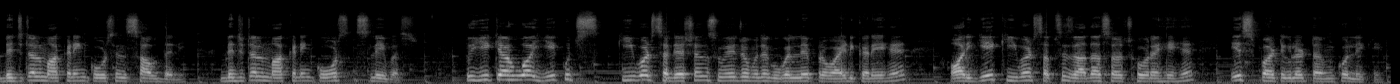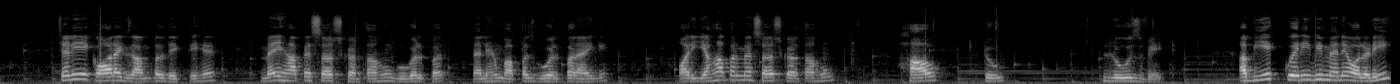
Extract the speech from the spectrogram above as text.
digital marketing course in south Delhi digital marketing course syllabus तो ये क्या हुआ? ये कुछ कीवर्ड सजेशंस हुए जो मुझे गूगल ने प्रोवाइड करे हैं और ये कीवर्ड सबसे ज़्यादा सर्च हो रहे हैं इस पर्टिकुलर टर्म को लेके। चलिए एक और एग्जांपल देखते हैं। मैं यहाँ पे सर्च करता हूँ गूगल पर। पहले हम वापस गूगल पर आएँगे और यहाँ पर मैं सर्च करता हूँ हाउ टू लूज वेट। अब ये क्वेरी भी मैंने ऑलरेडी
